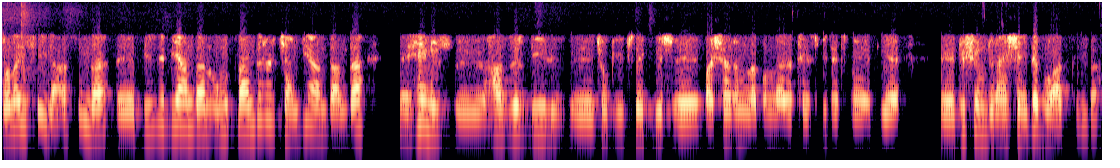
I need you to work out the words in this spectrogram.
Dolayısıyla aslında e, bizi bir yandan umutlandırırken bir yandan da e, henüz e, hazır değiliz e, çok yüksek bir e, başarımla bunları tespit etmeye diye e, düşündüren şey de bu aslında.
